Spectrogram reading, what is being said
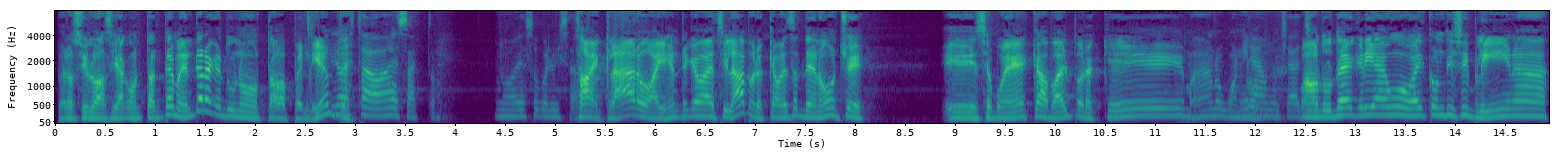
Pero si lo hacía constantemente, era que tú no estabas pendiente. No estaba exacto. No había supervisado. ¿Sabes? Claro, hay gente que va a decir, ah, pero es que a veces de noche eh, se pueden escapar, pero es que, mano, cuando, Mira, cuando tú te crías en un hogar con disciplina,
